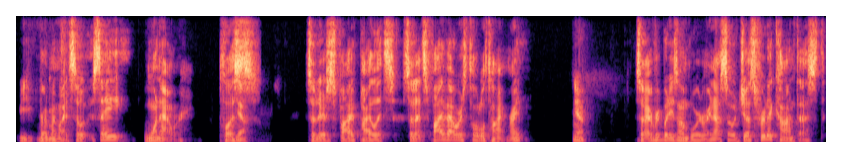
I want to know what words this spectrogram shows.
You read my mind. So say one hour plus. Yeah. So there's five pilots. So that's five hours total time, right? Yeah. So everybody's on board right now. So just for the contest,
